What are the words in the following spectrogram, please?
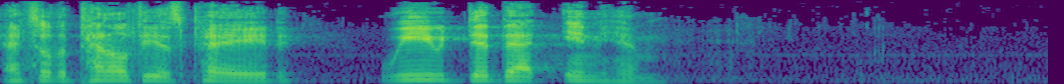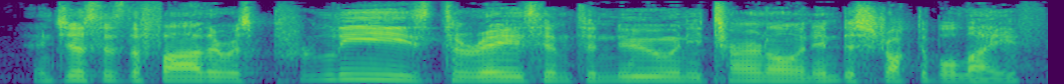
and so the penalty is paid, we did that in him. And just as the Father was pleased to raise him to new and eternal and indestructible life,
